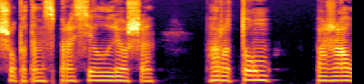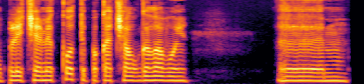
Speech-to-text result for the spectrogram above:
шепотом спросил Лёша. «Ртом?» — пожал плечами кот и покачал головой. «Эм,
